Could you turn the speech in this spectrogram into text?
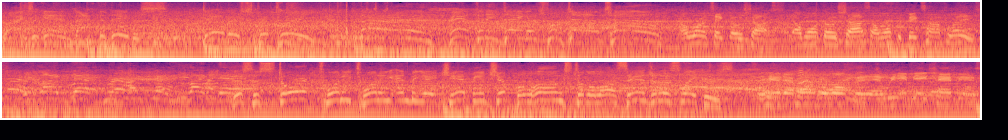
Drives again. Back to Davis. Davis for three. Bang! Anthony Davis from downtown. I want to take those shots. I want those shots. I want the big time plays. This historic 2020 NBA championship belongs to the Los Angeles Lakers. To hear that horn go off and we NBA champions,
